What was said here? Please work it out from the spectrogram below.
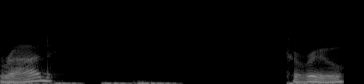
Rod Carew.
